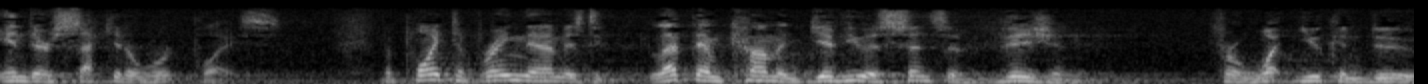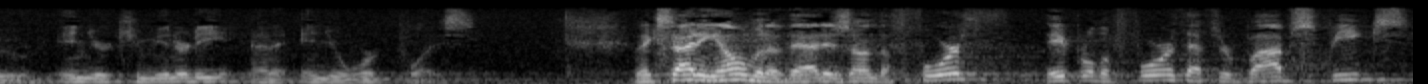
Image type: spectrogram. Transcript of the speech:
in their secular workplace. The point to bring them is to let them come and give you a sense of vision for what you can do in your community and in your workplace. An exciting element of that is on the 4th, April the 4th, after Bob speaks.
